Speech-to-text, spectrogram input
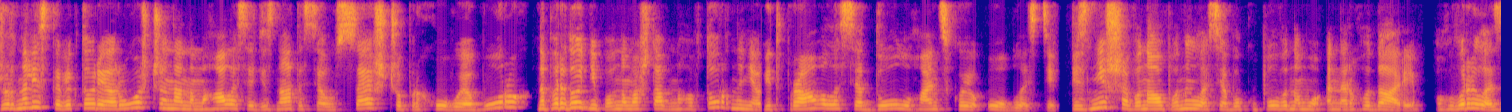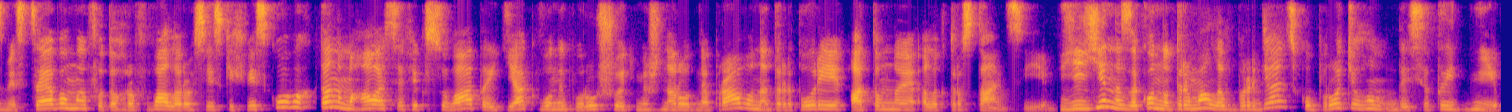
Журналістка Вікторія Рощина намагалася дізнатися усе, що приховує ворог. Напередодні повномасштабного вторгнення відправилася до Луганської області. Пізніше вона опинилася в окупованому Енергодарі, говорила з місцевими, фотографувала російських військових та намагалася фіксувати, як вони порушують міжнародне право на території атомної електростанції. Її незаконно тримали в Бердянську протягом 10 днів.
